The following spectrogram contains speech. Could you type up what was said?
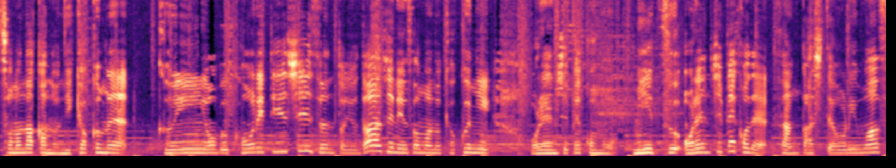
その中の2曲目、クイーン・オブ・クオリティ・シーズンというダージリン様の曲に、オレンジペコも、ミーツ・オレンジペコで参加しております。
